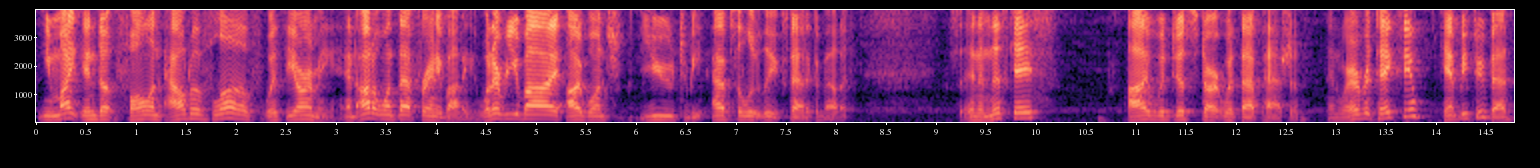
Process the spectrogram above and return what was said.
you might end up falling out of love with the army, and I don't want that for anybody. Whatever you buy, I want you to be absolutely ecstatic about it. So, and in this case, I would just start with that passion, and wherever it takes you, can't be too bad.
